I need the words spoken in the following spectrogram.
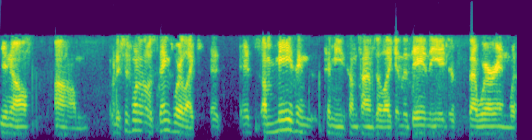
you know. Um, but it's just one of those things where like it, it's amazing to me sometimes that like in the day and the age of, that we're in with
